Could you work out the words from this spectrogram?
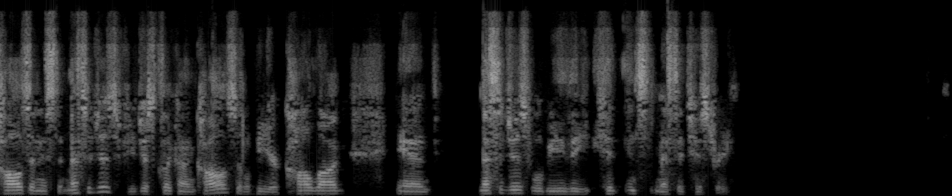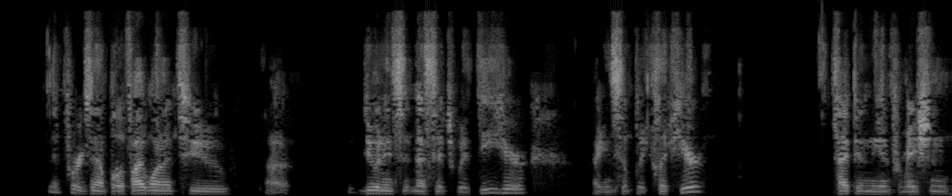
calls and instant messages. If you just click on calls, it'll be your call log, and messages will be the instant message history. And for example, if I wanted to uh, do an instant message with D here, I can simply click here, type in the information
